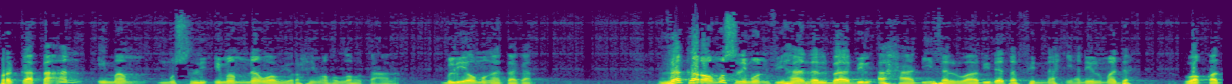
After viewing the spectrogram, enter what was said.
perkataan Imam Muslim Imam Nawawi rahimahullahu taala. Beliau mengatakan, "Zakara Muslimun fi hadzal babil ahadits al-waridata fi an-nahy 'anil madah." وقد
